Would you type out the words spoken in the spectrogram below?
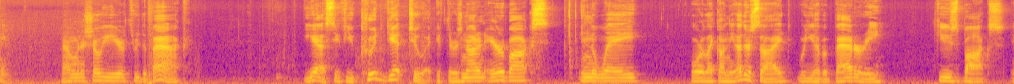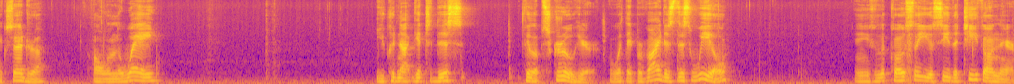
Now I'm going to show you here through the back yes, if you could get to it, if there's not an air box in the way, or like on the other side where you have a battery, fuse box, etc., all in the way, you could not get to this Phillips screw here. But what they provide is this wheel, and if you look closely, you'll see the teeth on there.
